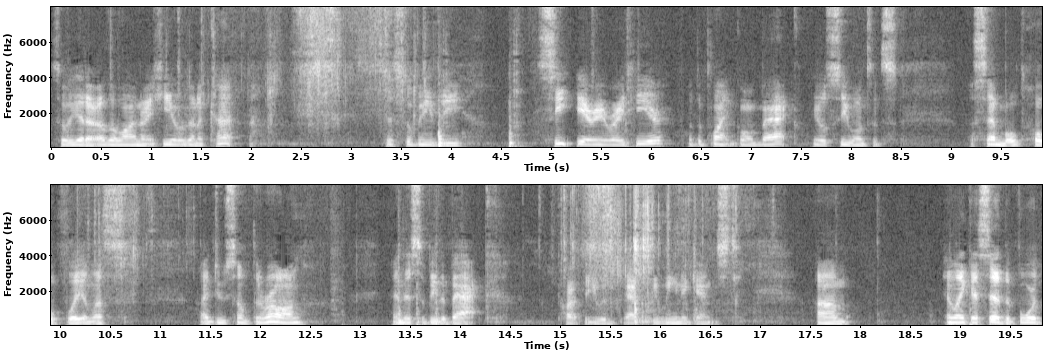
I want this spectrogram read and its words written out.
So we got our other line right here we're going to cut. This will be the seat area right here with the plank going back. You'll see once it's assembled, hopefully, unless I do something wrong. And this will be the back part that you would actually lean against. Um, and like I said, the board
